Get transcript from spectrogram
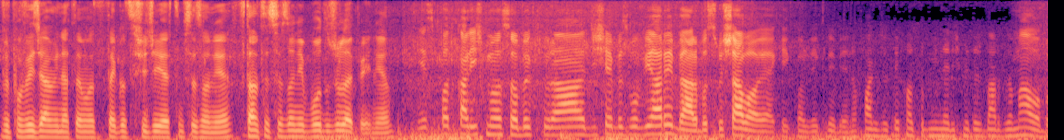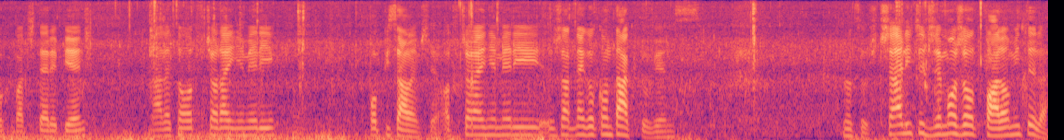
wypowiedziami na temat tego, co się dzieje w tym sezonie. W tamtym sezonie było dużo lepiej, nie? Nie spotkaliśmy osoby, która dzisiaj by złowiła rybę albo słyszała o jakiejkolwiek rybie. No fakt, że tych osób minęliśmy też bardzo mało, bo chyba 4-5. No ale to od wczoraj nie mieli, popisałem się, od wczoraj nie mieli żadnego kontaktu, więc no cóż, trzeba liczyć, że może odpalą i tyle.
